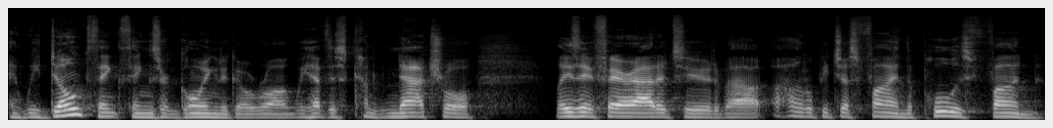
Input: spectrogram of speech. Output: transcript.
And we don't think things are going to go wrong. We have this kind of natural laissez faire attitude about, oh, it'll be just fine. The pool is fun.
